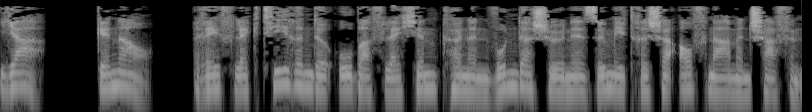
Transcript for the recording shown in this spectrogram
Ja. Genau. Reflektierende Oberflächen können wunderschöne symmetrische Aufnahmen schaffen.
